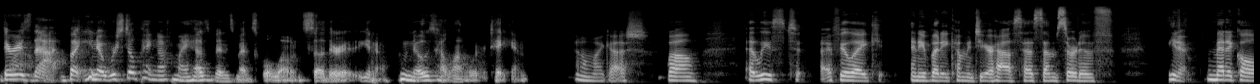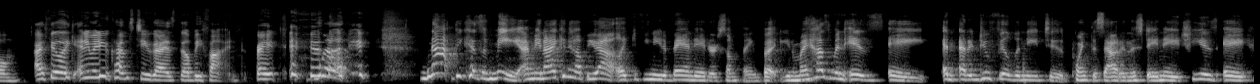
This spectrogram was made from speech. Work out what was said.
there wow. is that. But, you know, we're still paying off my husband's med school loan. So there, you know, who knows how long would have taken. Oh my gosh. Well, at least I feel like anybody coming to your house has some sort of you know, medical. I feel like anybody who comes to you guys, they'll be fine, right? well, not because of me. I mean, I can help you out, like if you need a band aid or something. But, you know, my husband is a, and, and I do feel the need to point this out in this day and age. He is a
